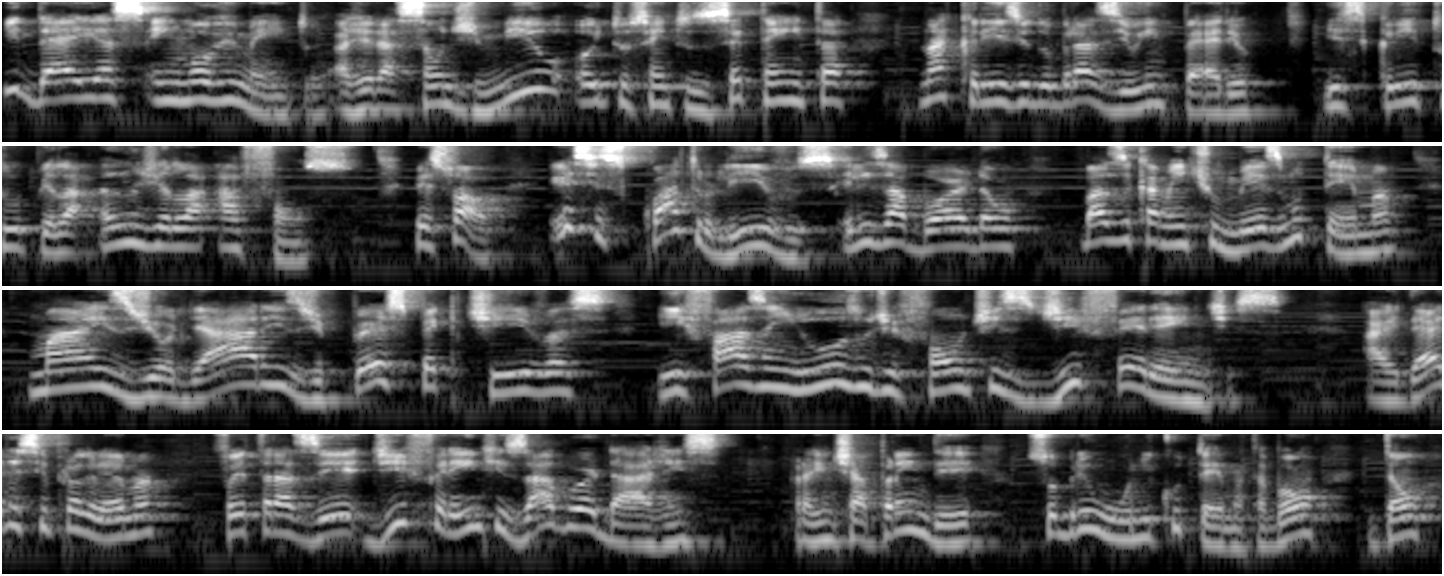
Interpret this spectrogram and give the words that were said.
Ideias em Movimento, a geração de 1870 na crise do Brasil Império, escrito pela Angela Afonso. Pessoal, esses quatro livros eles abordam basicamente o mesmo tema, mas de olhares, de perspectivas e fazem uso de fontes diferentes. A ideia desse programa foi trazer diferentes abordagens para a gente aprender sobre um único tema, tá bom? Então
